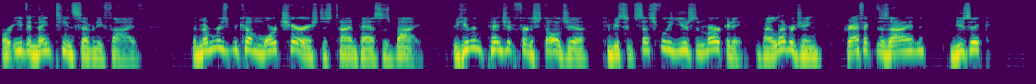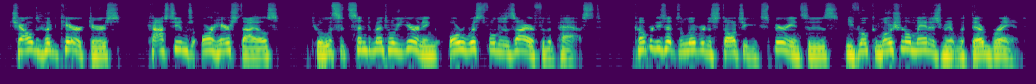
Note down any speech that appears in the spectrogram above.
or even 1975, the memories become more cherished as time passes by. The human penchant for nostalgia can be successfully used in marketing by leveraging graphic design, music, childhood characters, costumes, or hairstyles to elicit sentimental yearning or wistful desire for the past. Companies that deliver nostalgic experiences evoke emotional management with their brand.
